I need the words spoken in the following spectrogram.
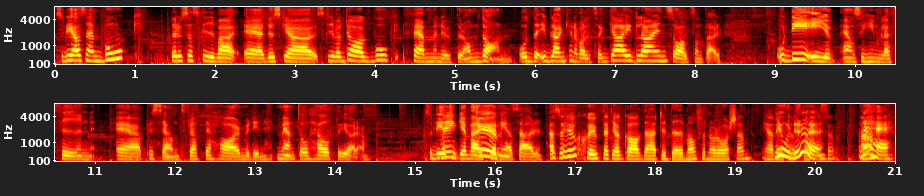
Så det är alltså en bok där du ska skriva, eh, du ska skriva dagbok fem minuter om dagen. Och det, ibland kan det vara lite så guidelines och allt sånt där. Och det är ju en så himla fin eh, present för att det har med din mental health att göra. Så det Men tycker jag verkligen gud. är så här. Alltså hur sjukt att jag gav det här till Damon för några år sedan. Gjorde du? Ja. Nej.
